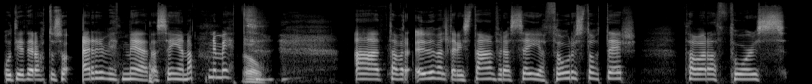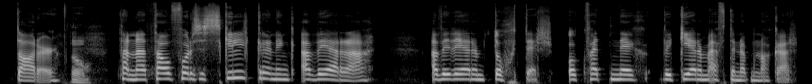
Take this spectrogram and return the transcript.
og að þeir áttu svo erfitt með að segja nafni mitt Já. að það var auðveldar í staðan fyrir að segja Þórisdóttir þá var það Thor's daughter Já. þannig að þá fór þessi skilgreining að vera að við erum dóttir og hvernig við gerum eftirnöfn okkar.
